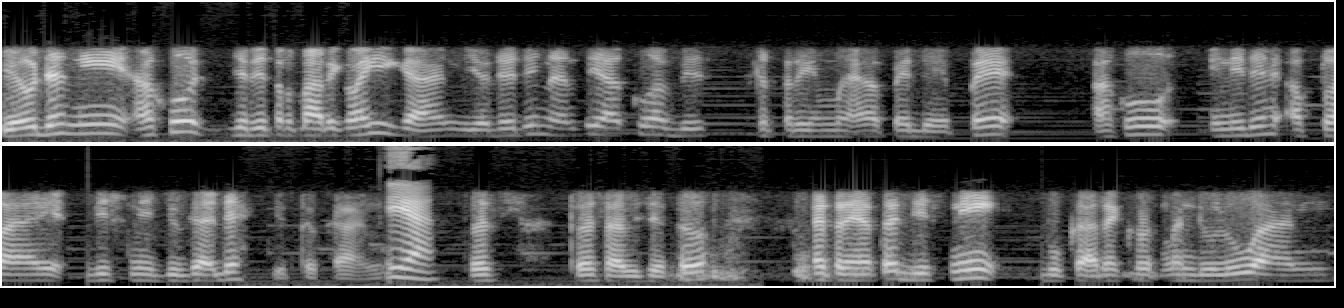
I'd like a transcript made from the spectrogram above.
ya udah nih aku jadi tertarik lagi kan. Ya udah deh nanti aku habis keterima LPDP aku ini deh apply Disney juga deh gitu kan. Iya. Terus terus habis itu eh ternyata Disney buka rekrutmen duluan.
